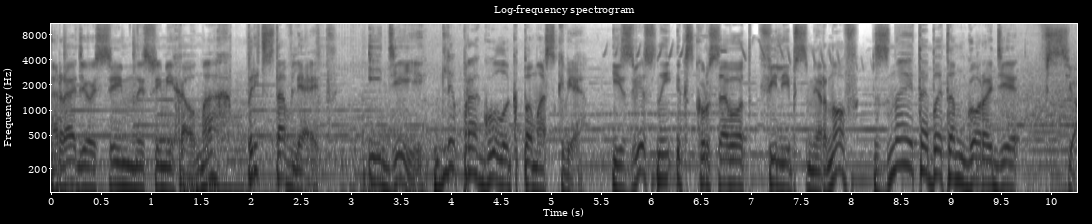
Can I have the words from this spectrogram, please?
Радио «Семь на семи холмах» представляет Идеи для прогулок по Москве. Известный экскурсовод Филипп Смирнов знает об этом городе все.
